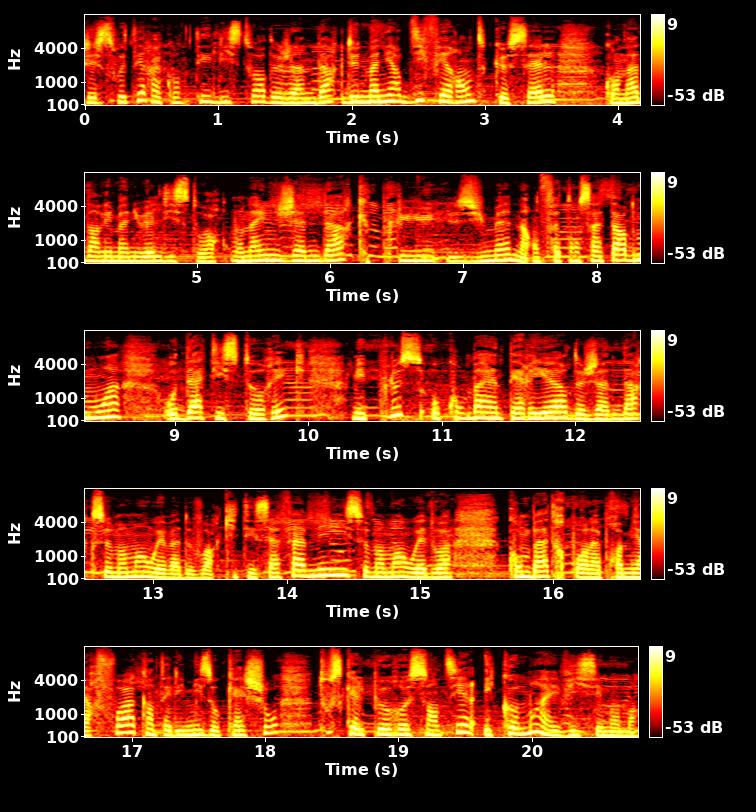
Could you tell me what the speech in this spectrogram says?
J'ai souhaité raconter l'histoire de Jeanne d'Arc d'une manière différente que celle qu'on a dans les manuels d'histoire. On a une Jeanne d'Arc plus humaine. En fait, on s'attarde moins aux dates historiques, mais plus au combat intérieur de Jeanne d'Arc, ce moment où elle va devoir quitter sa famille, ce moment où elle doit combattre pour la première fois, quand elle est mise au cachot, tout ce qu'elle peut ressentir et comment elle vit ces moments.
